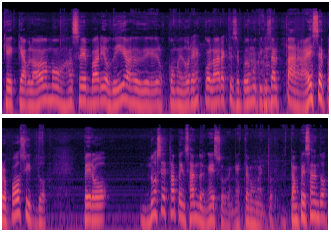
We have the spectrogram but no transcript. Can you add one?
que, que, hablábamos hace varios días de los comedores escolares que se pueden utilizar para ese propósito, pero no se está pensando en eso en este momento. Están pensando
